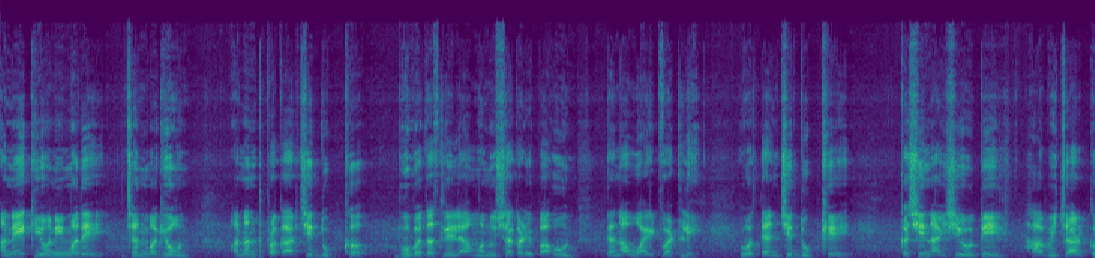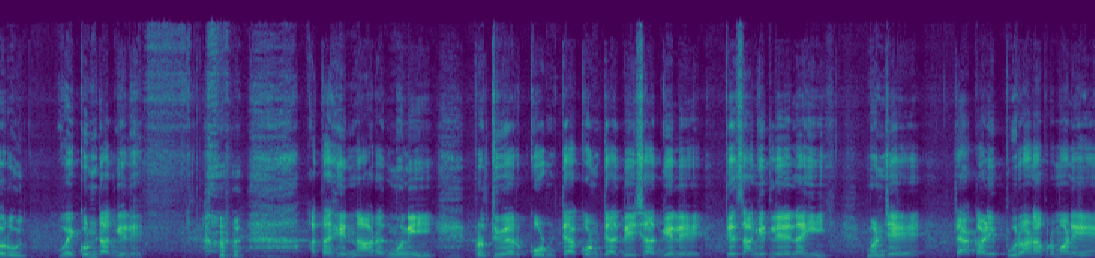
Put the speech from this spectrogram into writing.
अनेक योनींमध्ये जन्म घेऊन अनंत प्रकारची दुःख भोगत असलेल्या मनुष्याकडे पाहून त्यांना वाईट वाटले व त्यांची दुःखे कशी नाहीशी होतील हा विचार करून वैकुंठात गेले. आता हे नारद मुनी पृथ्वीवर कोणत्या कोणत्या देशात गेले ते सांगितलेले नाही. म्हणजे त्या काळी पुराणाप्रमाणे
